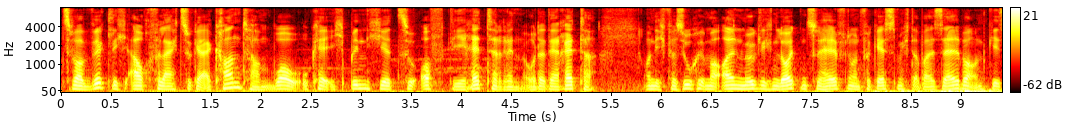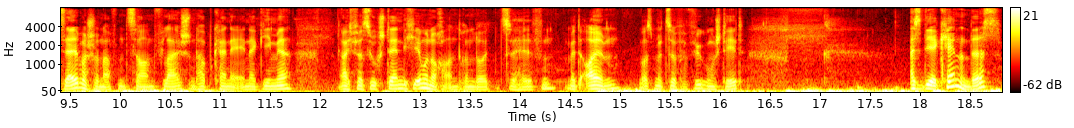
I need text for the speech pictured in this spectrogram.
zwar wirklich auch vielleicht sogar erkannt haben, wow, okay, ich bin hier zu oft die Retterin oder der Retter und ich versuche immer allen möglichen Leuten zu helfen und vergesse mich dabei selber und gehe selber schon auf dem Zahnfleisch und habe keine Energie mehr. Aber ich versuche ständig immer noch anderen Leuten zu helfen, mit allem, was mir zur Verfügung steht. Also die erkennen das.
